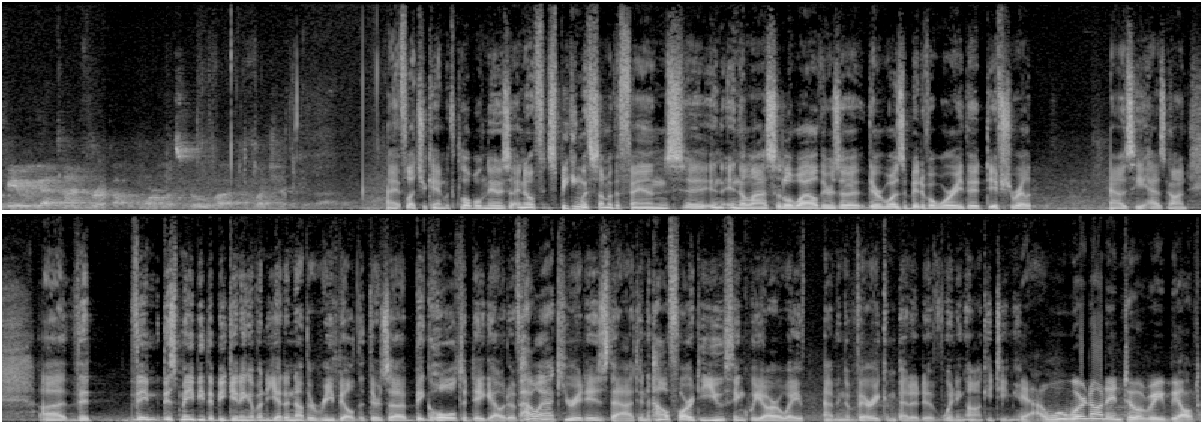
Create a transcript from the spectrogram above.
Okay, we've got time for a couple more. Let's go, uh, Fletcher. Hi, Fletcher Kent with Global News. I know, speaking with some of the fans uh, in, in the last little while, there's a there was a bit of a worry that if Chiarelli, as he has gone, uh, that they, this may be the beginning of yet another rebuild. That there's a big hole to dig out of. How accurate is that, and how far do you think we are away from having a very competitive, winning hockey team here? Yeah, we're not into a rebuild.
